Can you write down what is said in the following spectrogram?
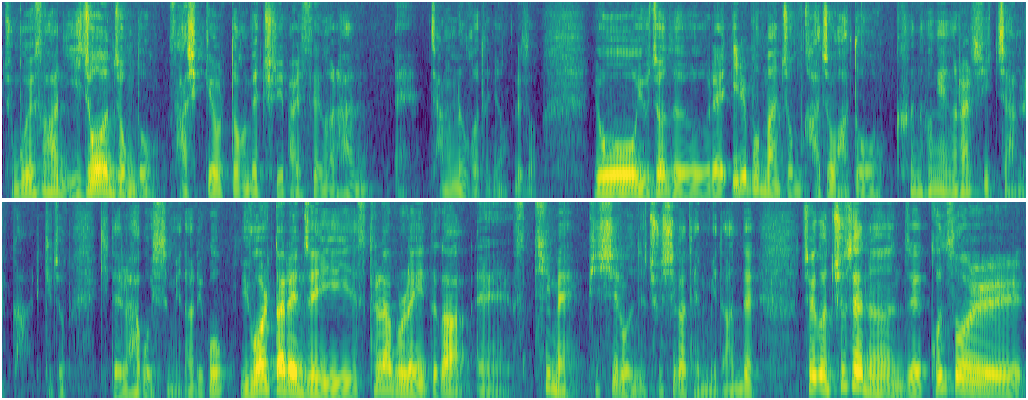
중국에서 한 2조 원 정도 40개월 동안 매출이 발생을 한 예, 장르거든요. 그래서 요 유저들의 일부만 좀 가져와도 큰 흥행을 할 수 있지 않을까 이렇게 좀 기대를 하고 있습니다. 그리고 6월 달에 이제 이 스텔라 블레이드가 예, 스팀에 PC로 이제 출시가 됩니다. 근데 최근 추세는 이제 콘솔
